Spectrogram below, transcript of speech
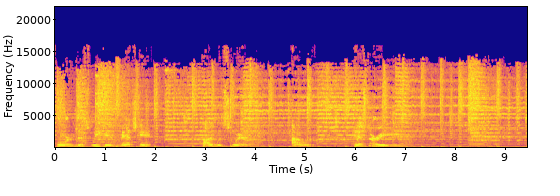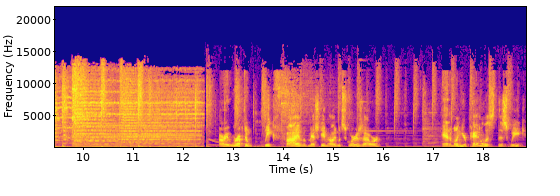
for this weekend match game. Hollywood Squares. Our history. All right, we're up to week five of Match Game Hollywood Squares Hour. And among your panelists this week,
